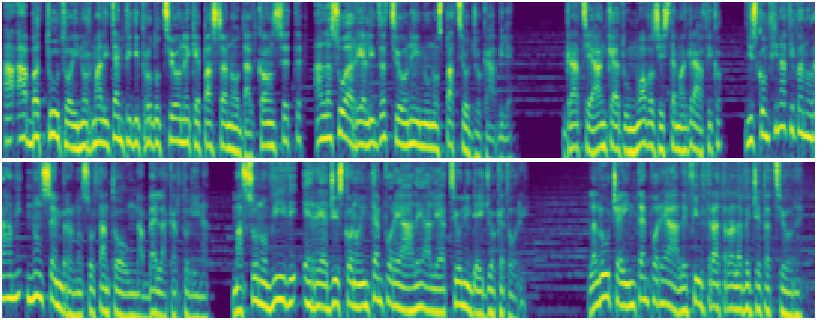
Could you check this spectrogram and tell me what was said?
ha abbattuto i normali tempi di produzione che passano dal concept alla sua realizzazione in uno spazio giocabile. Grazie anche ad un nuovo sistema grafico, gli sconfinati panorami non sembrano soltanto una bella cartolina, ma sono vivi e reagiscono in tempo reale alle azioni dei giocatori. La luce in tempo reale filtra tra la vegetazione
